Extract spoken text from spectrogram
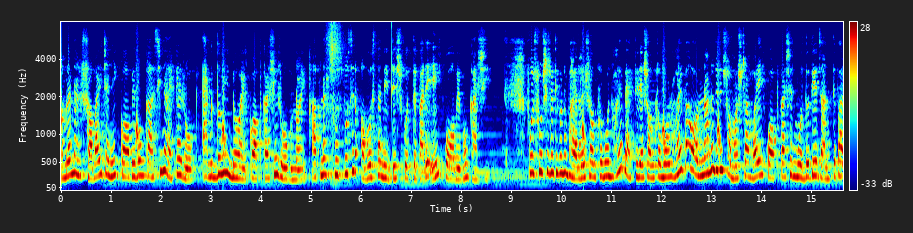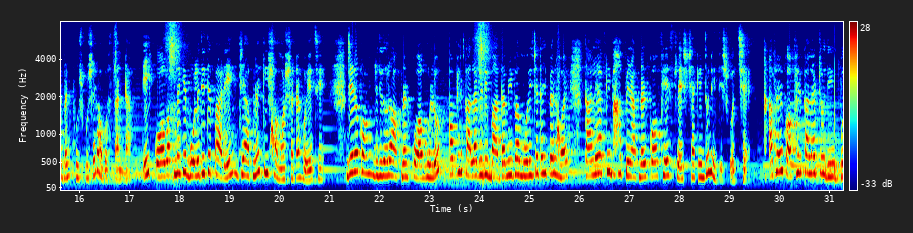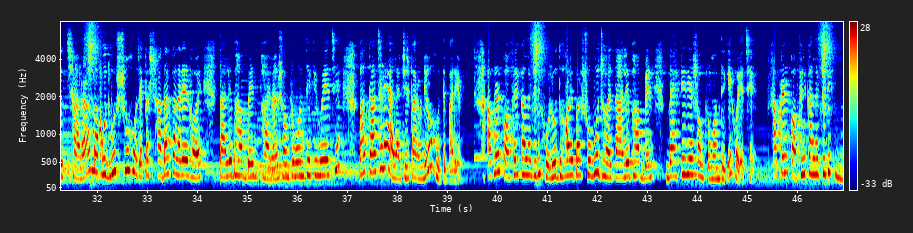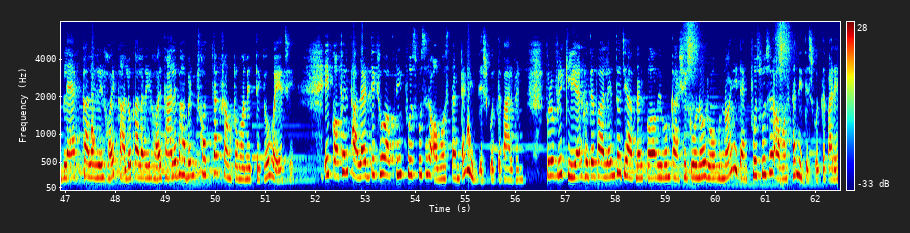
আমরা না সবাই জানি কফ এবং কাশি না একটা রোগ। একদমই নয়, কফ কাশি রোগ নয়। আপনার ফুসফুসের অবস্থা নির্দেশ করতে পারে এই কফ এবং কাশি। ফুসফুসে যদি কোনো ভাইরাল সংক্রমণ হয়, ব্যাকটেরিয়া সংক্রমণ হয় বা অন্যান্য যদি সমস্যা হয়, এই কফ কাশির মধ্য দিয়ে জানতে পারবেন ফুসফুসের অবস্থানটা। এই কফ আপনাকে বলে দিতে পারে যে আপনার কি সমস্যাটা হয়েছে। যেরকম যদি ধরো আপনার কফ হলো, কফের কালার যদি বাদামি বা মরিচা টাইপের হয়, তাহলে আপনি ভাববেন আপনার কফে শ্লেষ্মা কিন্তু নির্দেশ করছে। আপনার কফের কালার যদি উদ্ভুত ছাড়া বা উদ্ভুত সহজ একটা সাদা কালারের হয়, তাহলে ভাববেন ভাইরাল সংক্রমণ থেকে হয়েছে বা তাছাড়া অ্যালার্জির কারণেও হতে পারে। আপনার কফের কালার যদি হলুদ হয় বা সবুজ হয়, তাহলে ভাববেন ব্যাকটেরিয়া সংক্রমণ থেকে হয়েছে। আপনার কফের কালার যদি ব্ল্যাক কালারের হয়, কালো কালারের হয়, তাহলে ভাবেন ছত্রাক সংক্রমণের থেকেও হয়েছে। এই কফের কালার দেখেও আপনি ফুসফুসের অবস্থানটা নির্দেশ করতে পারবেন। পুরোপুরি ক্লিয়ার হতে পারলেন তো যে আপনার কফ এবং কাশি কোনো রোগ নয়, এটা ফুসফুসের অবস্থা নির্দেশ করতে পারে।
